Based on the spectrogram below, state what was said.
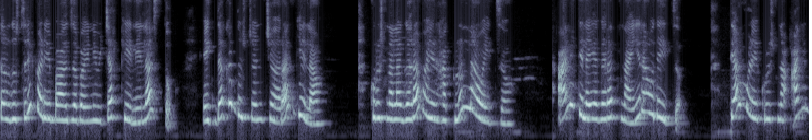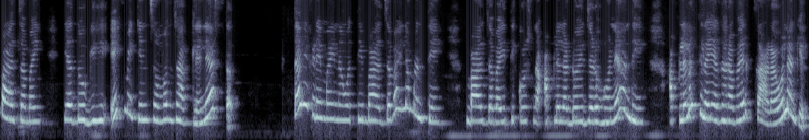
तर दुसरीकडे बाळजाबाईने विचार केलेला असतो. एकदा का दुष्यंत शहरात गेला कृष्णाला घराबाहेर हाकलून लावायचं आणि तिला या घरात नाही राहू द्यायचं. त्यामुळे कृष्णा आणि बाळजाबाई या दोघीही एकमेकींसमोर झाकलेले असतात. तर इकडे मैनावती बाळजाबाईला म्हणते बाळजाबाई ती कृष्णा आपल्याला डोईजड होण्याआधी आपल्याला तिला या घराबाहेर काढावं लागेल.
